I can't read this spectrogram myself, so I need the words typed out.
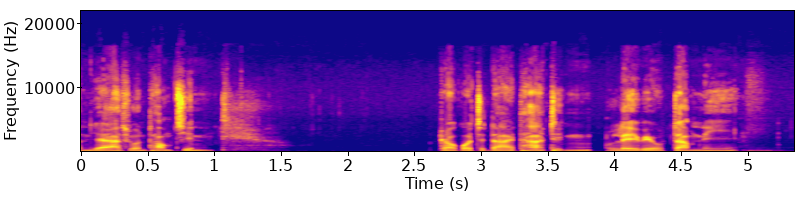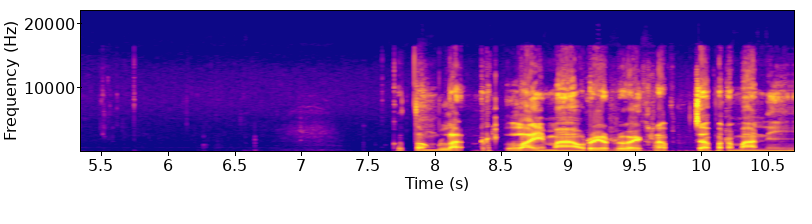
สัญญาส่วนท้องถิ่น เราก็จะได้ถ้าถึงเลเวลตามนี้ ก็ต้องไล่มาเรื่อยๆครับ จะประมาณนี้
